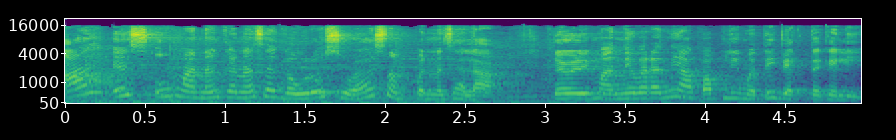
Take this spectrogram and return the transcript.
आय एस ओ मानांकनाचा गौरव सोहळा संपन्न झाला. त्यावेळी मान्यवरांनी आपापली मते व्यक्त केली.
